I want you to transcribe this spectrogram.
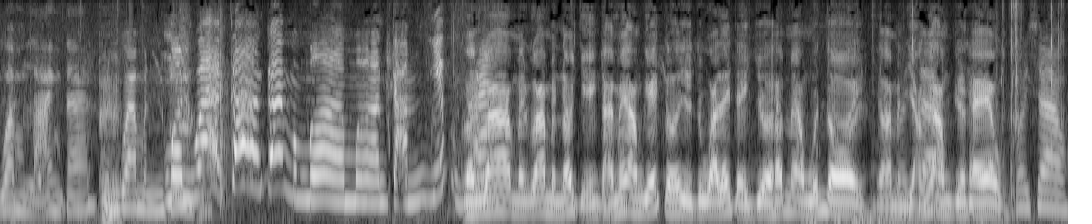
qua mình lại người ta. Mình qua mình mình qua cái cái mà mà mình cầm dép mình qua mình qua mình nói chuyện tại mấy ông ghét tôi gì tôi qua lấy tiền chưa? Hết mấy ông quýnh tôi. Rồi mình Rồi dẫn sao? cái ông kia theo. Rồi sao?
